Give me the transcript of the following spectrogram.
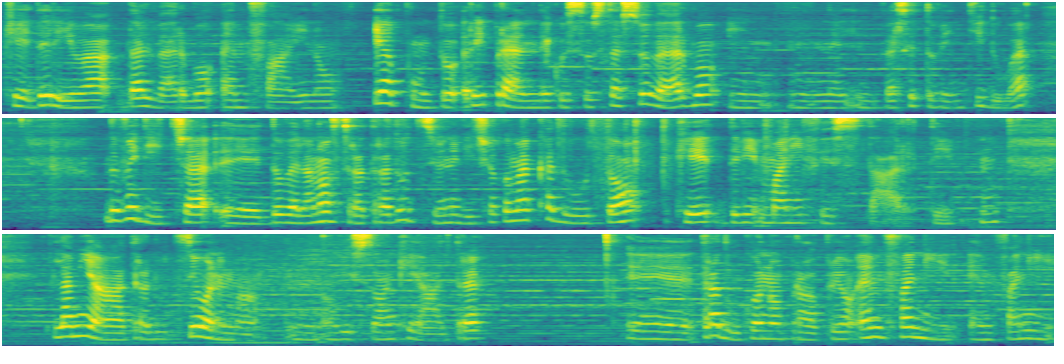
che deriva dal verbo enfaino e appunto riprende questo stesso verbo in, nel versetto 22 dove dice, eh, dove la nostra traduzione dice come è accaduto che devi manifestarti. La mia traduzione, ma mm, visto anche altre, eh, traducono proprio enfani, enfani,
